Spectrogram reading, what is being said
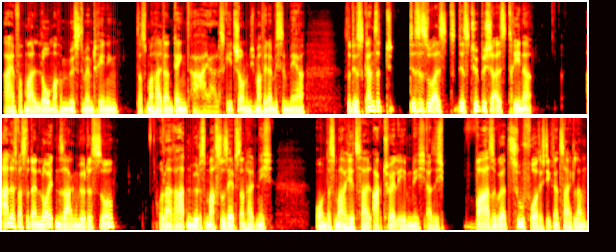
einfach mal low machen müsste mit dem Training, dass man halt dann denkt, ah ja, das geht schon und ich mache wieder ein bisschen mehr. So das ganze, das ist so als das Typische als Trainer. Alles, was du deinen Leuten sagen würdest, so oder raten würdest, machst du selbst dann halt nicht. Und das mache ich jetzt halt aktuell eben nicht. Also ich war sogar zu vorsichtig eine Zeit lang.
